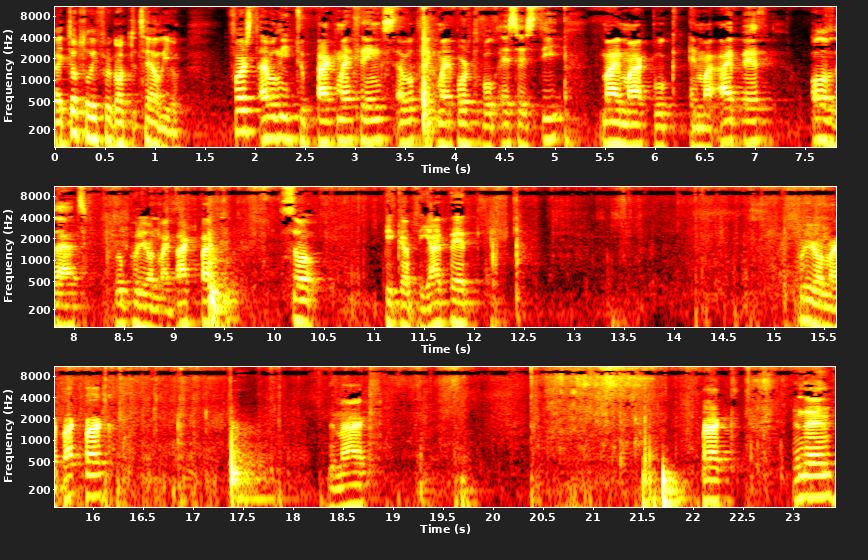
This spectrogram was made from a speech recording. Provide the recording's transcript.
I totally forgot to tell you. First, I will need to pack my things. I will take my portable SSD, my MacBook, and my iPad. All of that, we'll put it on my backpack. So, pick up the iPad, put it on my backpack, the Mac, back, and then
